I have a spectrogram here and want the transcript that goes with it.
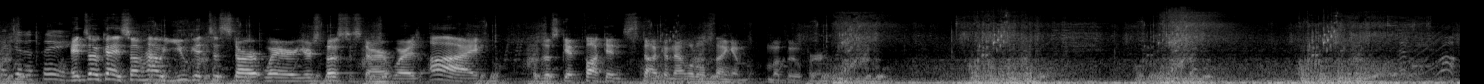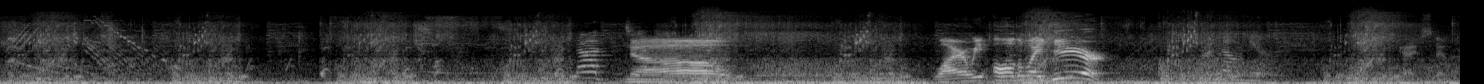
I did a thing. It's okay, somehow you get to start where you're supposed to start, whereas I will just get fucking stuck in that little thing in my booper. God no. Why are we all the way here? I'm down here. Okay, stay there.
